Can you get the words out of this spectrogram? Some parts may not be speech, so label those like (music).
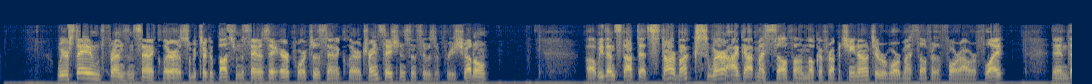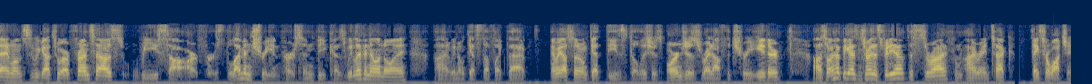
(laughs) We were staying with friends in Santa Clara, so we took a bus from the San Jose airport to the Santa Clara train station since it was a free shuttle. Uh, we then stopped at Starbucks, where I got myself a mocha frappuccino to reward myself for the four-hour flight. And then once we got to our friend's house, we saw our first lemon tree in person because we live in Illinois, uh, and we don't get stuff like that. And we also don't get these delicious oranges right off the tree either. Uh, so I hope you guys enjoyed this video. This is Arai from iReign Tech. Thanks for watching.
